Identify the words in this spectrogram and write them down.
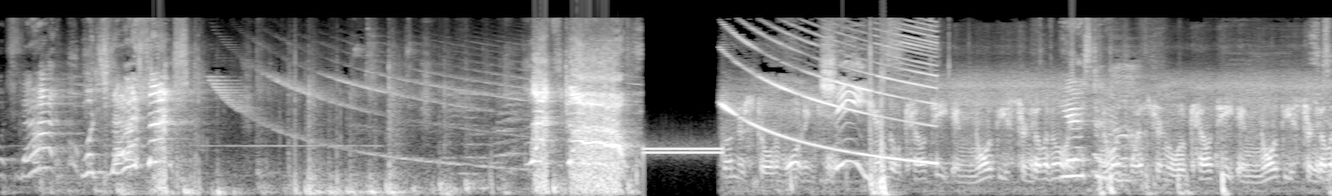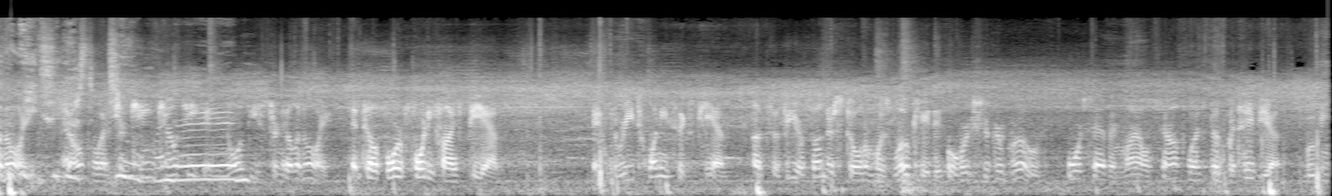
What's that? What's that I sense? Let's go! Thunderstorm warning for Kendall County in northeastern Illinois, Yes, northwestern Will County in northeastern Illinois, southwestern King County in northeastern Illinois until 4:45 p.m. At 3:26 p.m., a severe thunderstorm was located over Sugar Grove, or 7 miles southwest of Batavia, moving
